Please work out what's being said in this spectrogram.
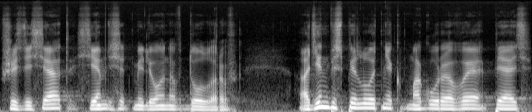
в 60-70 миллионов долларов. Один беспилотник Магура В-5,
